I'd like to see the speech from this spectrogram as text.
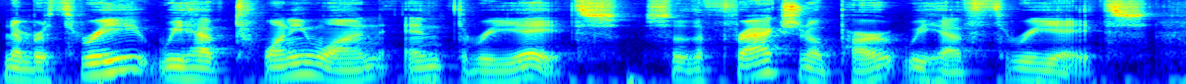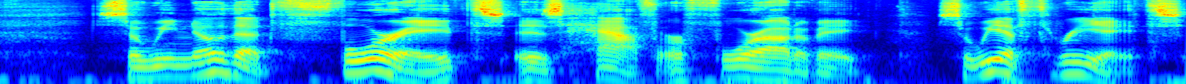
Number 3, we have 21 and 3 eighths. So the fractional part, we have 3 eighths. So we know that 4 eighths is half, or 4 out of 8. So we have 3 eighths.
